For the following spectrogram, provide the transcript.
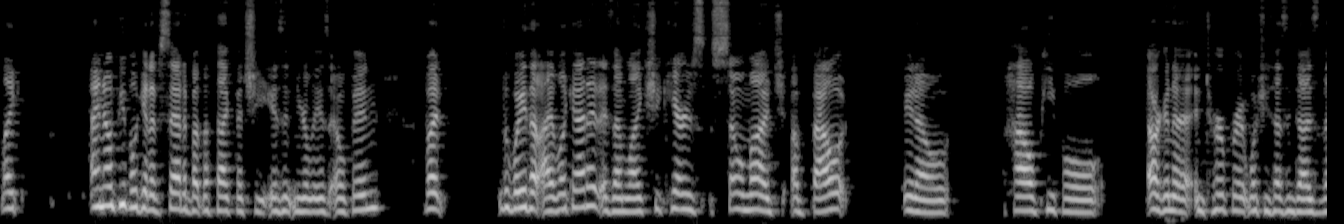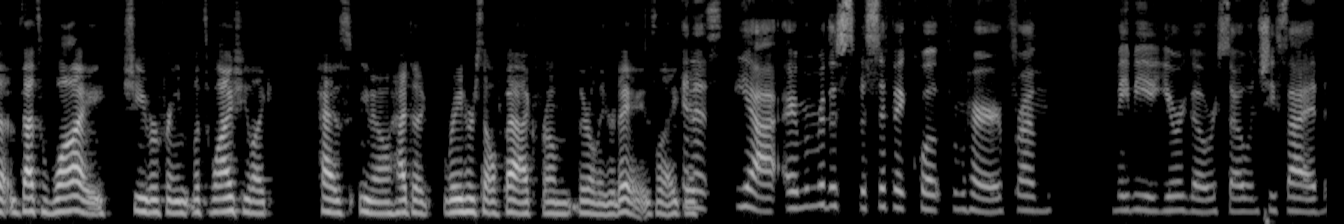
like, I know people get upset about the fact that she isn't nearly as open, but the way that I look at it is I'm like, she cares so much about, you know, how people are gonna interpret what she says and does that that's why she refrained, that's why she, like, has, you know, had to rein herself back from the earlier days. Like, And it, it's, yeah, I remember this specific quote from her from maybe a year ago or so when she said,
